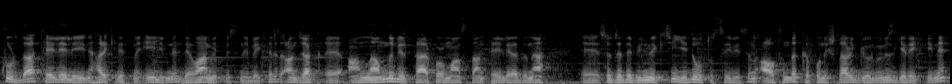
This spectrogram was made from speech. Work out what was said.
kurda TL lehine hareket etme eğiliminin devam etmesini bekleriz. Ancak e, anlamlı bir performanstan TL adına e, söz edebilmek için 7.30 seviyesinin altında kapanışlar görmemiz gerektiğini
